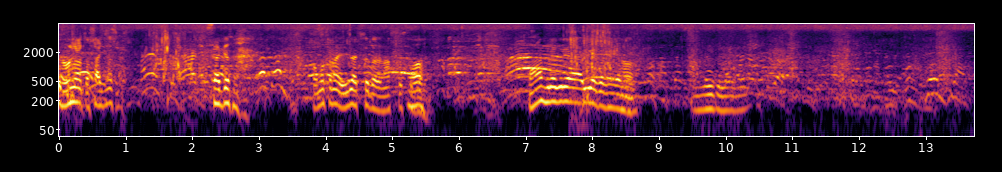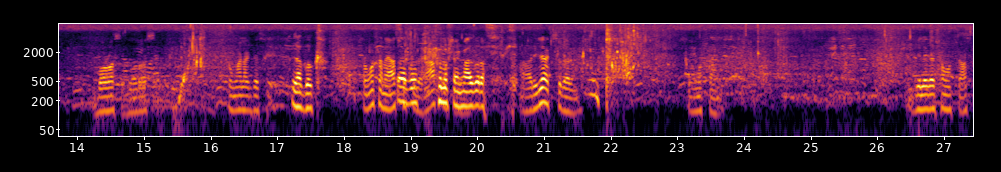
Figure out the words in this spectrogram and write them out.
Baru nasi saja. Saja. সমস্যা নাই রিল্যাক্সে ধরেন আস্তে আস্তে হ্যাঁ। ঘুরে ঘুরে ইয়ে করে কেন? বড় আছে বড় আছে। সময় লাগতেছে। লাগুক সমস্যা নাই আস্তে আস্তে সমস্যা নেই মাছ ধর আছে আর রিল্যাক্সে ধরেন। সমস্যা নেই। সমস্যা আছে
